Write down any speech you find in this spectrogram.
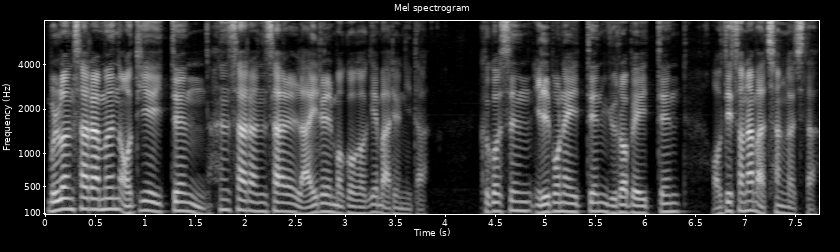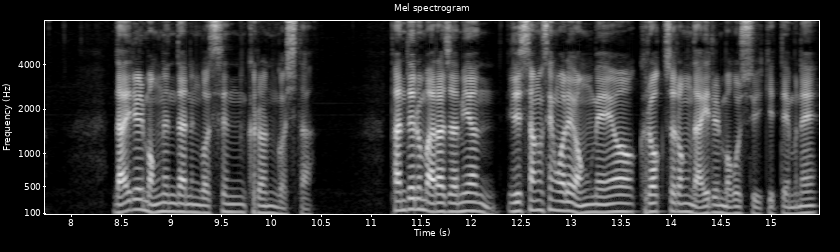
물론 사람은 어디에 있든 한살 한 살 나이를 먹어가게 마련이다. 그것은 일본에 있든 유럽에 있든 어디서나 마찬가지다. 나이를 먹는다는 것은 그런 것이다. 반대로 말하자면 일상생활에 얽매여 그럭저럭 나이를 먹을 수 있기 때문에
